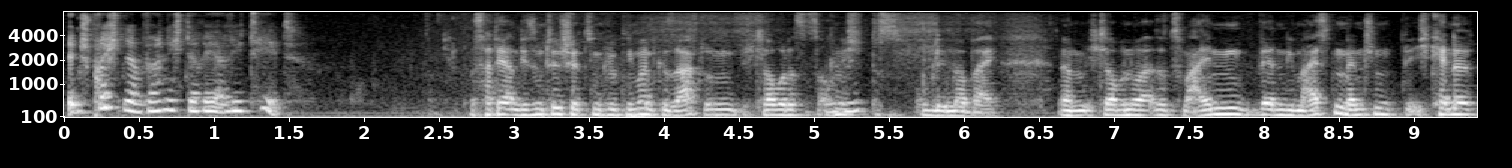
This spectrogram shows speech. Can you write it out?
entspricht einfach nicht der Realität. Das hat ja an diesem Tisch jetzt zum Glück niemand gesagt und ich glaube, das ist auch mhm. nicht das Problem dabei. Ähm, ich glaube nur, also zum einen werden die meisten Menschen, die ich kenne,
